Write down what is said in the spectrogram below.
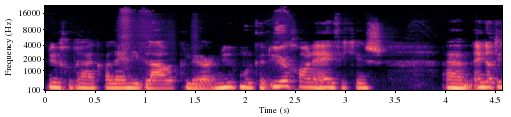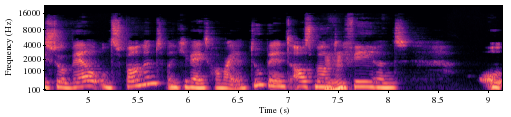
nu gebruiken we alleen die blauwe kleur. Nu moet ik een uur gewoon eventjes. Um, en dat is zowel ontspannend, want je weet gewoon waar je aan toe bent, als motiverend. Om,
